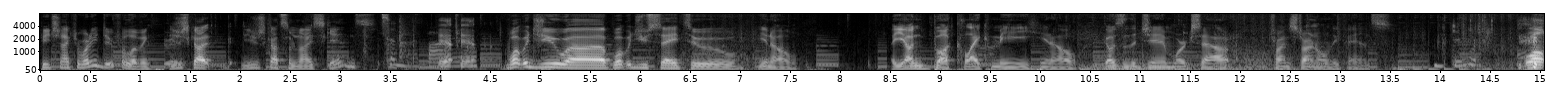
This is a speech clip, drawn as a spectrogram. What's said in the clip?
Peach Nectar. What do you do for a living? You just got you just got some nice skins. It's in my bio. Yeah, yeah. What would you uh What would you say to you know a young buck like me? You know, goes to the gym, works out, trying to start an OnlyFans. Do it. Well,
